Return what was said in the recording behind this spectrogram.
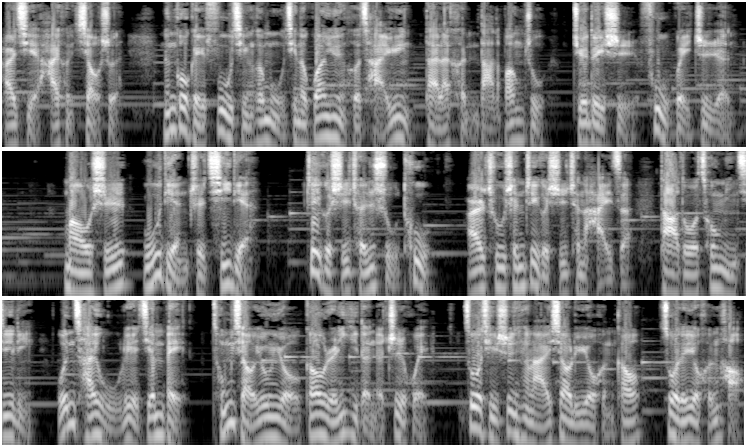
而且还很孝顺，能够给父亲和母亲的官运和财运带来很大的帮助，绝对是富贵之人。卯时五点至七点，这个时辰属兔。而出生这个时辰的孩子，大多聪明机灵，文才武略兼备，从小拥有高人一等的智慧，做起事情来效率又很高，做得又很好，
